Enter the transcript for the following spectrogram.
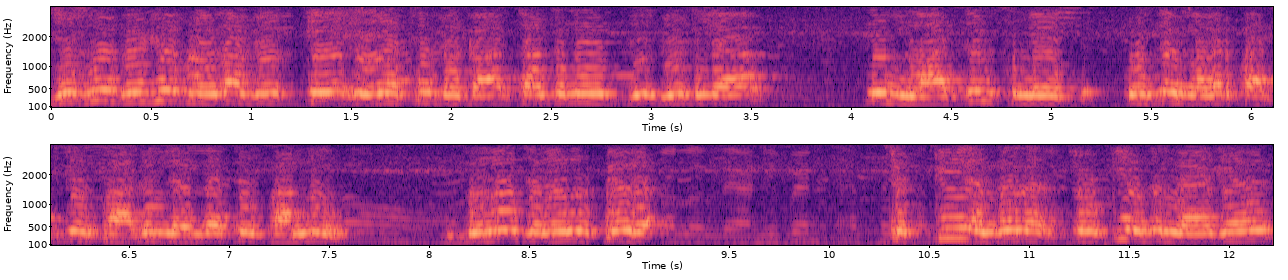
ਜਿਸ ਨੂੰ ਵੀਡੀਓ ਬਣਾਉਂਦਾ ਵੇਖ ਕੇ ਏਐਸਏ ਬੇਕਾਰ ਚੰਦ ਨੇ ਵੇਖ ਲਿਆ ਕਿ ਮੁਲਾਜ਼ਮ ਸਮੇਤ ਉਸਦੇ ਮਗਰ ਭੱਜ ਕੇ ਸਾਜਨ ਲੈਂਦਾ ਤੇ ਸਾਨੂੰ ਦੋਨਾਂ ਜਣਾਂ ਨੂੰ ਫਿਰ ਚੱਕੀ ਅੰਦਰ ਚੌਕੀ ਅੰਦਰ ਲੈ ਗਏ।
